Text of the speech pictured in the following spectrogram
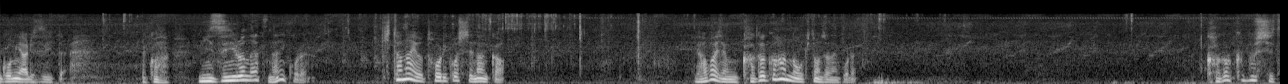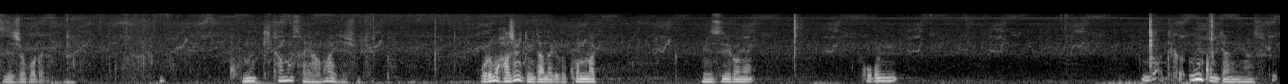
ゴミありすぎて。この水色のやつ？何これ？汚いを通り越してなんか。やばいじゃん。化学反応起きたんじゃないこれ？化学物質でしょこれ。この汚さやばいでしょちょっと。俺も初めて見たんだけどこんな水色の。ここに。うわてかうんこみたいな匂いする。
